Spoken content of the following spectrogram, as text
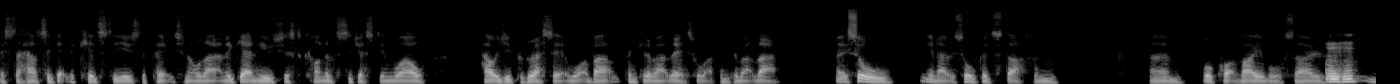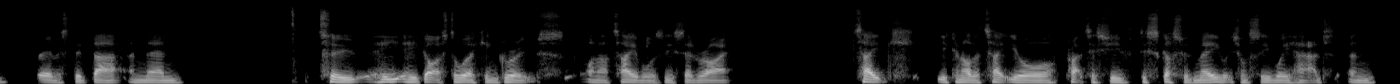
as to how to get the kids to use the pitch and all that. And again, he was just kind of suggesting, well, how would you progress it? What about thinking about this? What about thinking about that? And it's all you know, it's all good stuff and um, all quite valuable. So mm-hmm. three of us did that, and then two, he he got us to work in groups on our tables, and he said, right, take you can either take your practice you've discussed with me, which obviously we had, and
